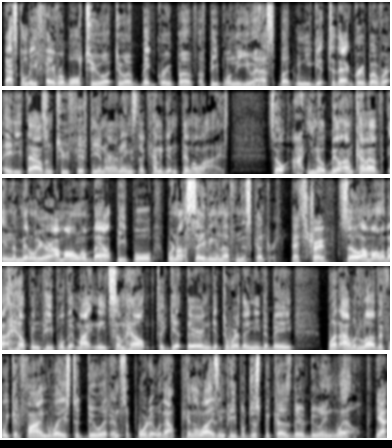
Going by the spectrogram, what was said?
that's going to be favorable to a, to a big group of, of people in the U.S. But when you get to that group over 80,250 in earnings, they're kind of getting penalized. So, you know, Bill, I'm kind of in the middle here. I'm all about people. We're not saving enough in this country. That's true. So I'm all about helping people that might need some help to get there and get to where they need to be. But I would love if we could find ways to do it and support it without penalizing people just because they're doing well. Yeah,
